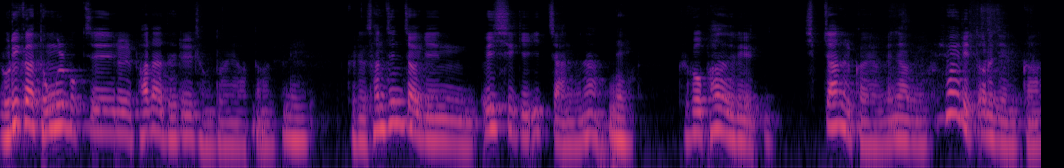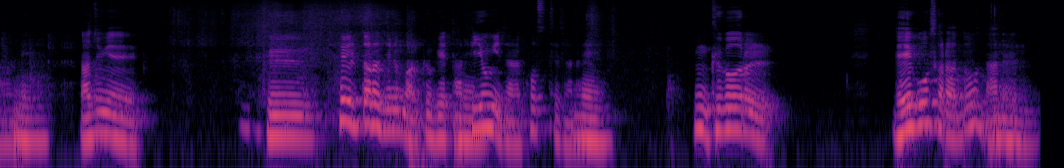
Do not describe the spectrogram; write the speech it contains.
우리가 동물복지를 받아들일 정도의 어떤 네, 그런 선진적인 의식이 있지 않는 한 네, 그거 받아들이 쉽지 않을 거예요. 왜냐하면 효율이 떨어지니까. 네, 나중에 그 효율 떨어지는 만큼 그게 다 네. 비용이잖아요, 코스트잖아요. 네, 음, 그거를 내고서라도 나는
